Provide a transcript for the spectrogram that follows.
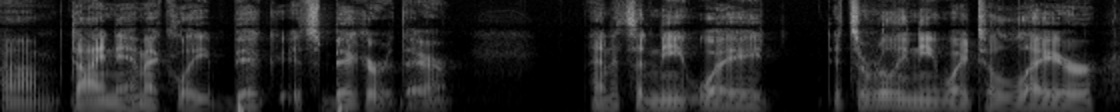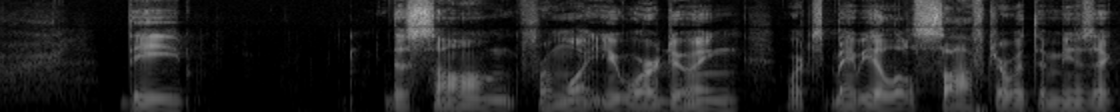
um, dynamically big. It's bigger there, and it's a neat way. It's a really neat way to layer the the song from what you were doing, it's maybe a little softer with the music,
